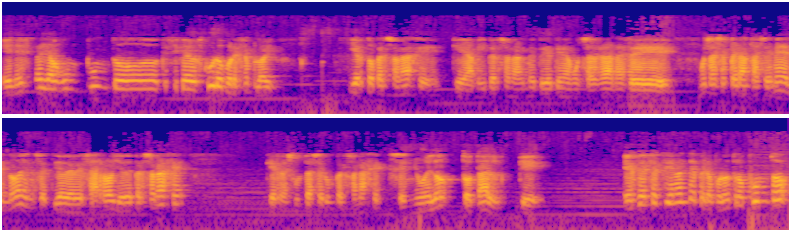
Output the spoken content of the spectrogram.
En esta hay algún punto que sí que es oscuro, por ejemplo, hay cierto personaje que a mí personalmente yo tenía muchas ganas de, muchas esperanzas en él, ¿no? En el sentido de desarrollo de personaje, que resulta ser un personaje señuelo total, que es decepcionante, pero por otro punto,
